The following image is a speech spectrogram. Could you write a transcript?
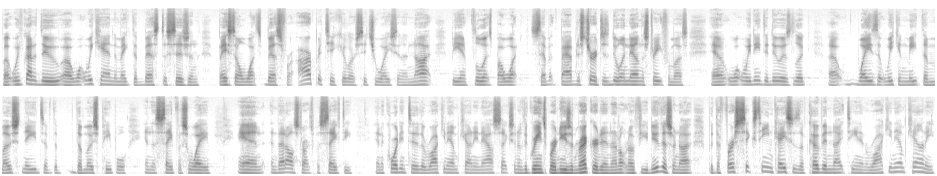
But we've got to do uh, what we can to make the best decision based on what's best for our particular situation and not be influenced by what Seventh Baptist Church is doing down the street from us. And what we need to do is look uh, ways that we can meet the most needs of the, the most people in the safest way. And, and that all starts with safety. And according to the Rockingham County Now section of the Greensboro News and Record, and I don't know if you knew this or not, but the first 16 cases of COVID 19 in Rockingham County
